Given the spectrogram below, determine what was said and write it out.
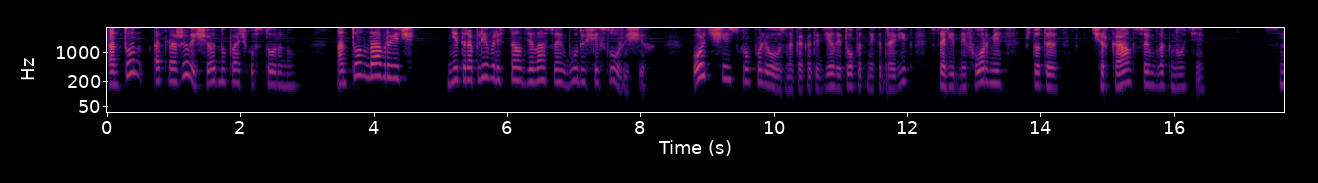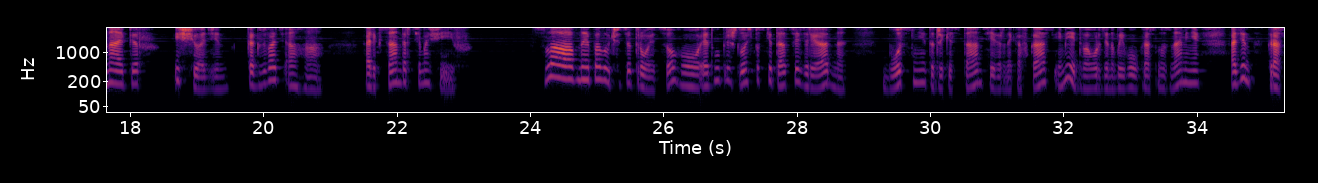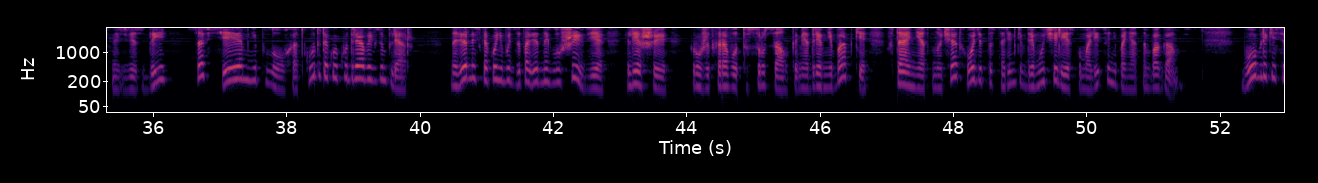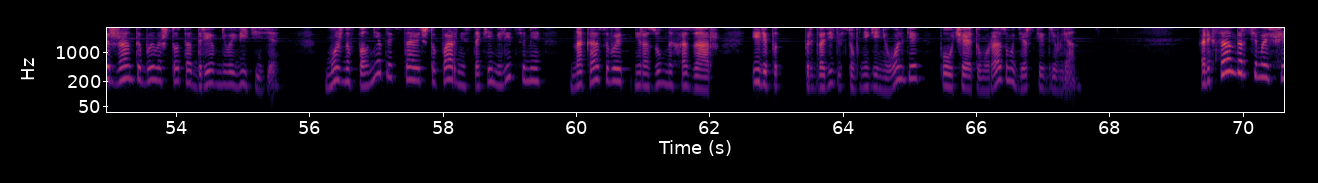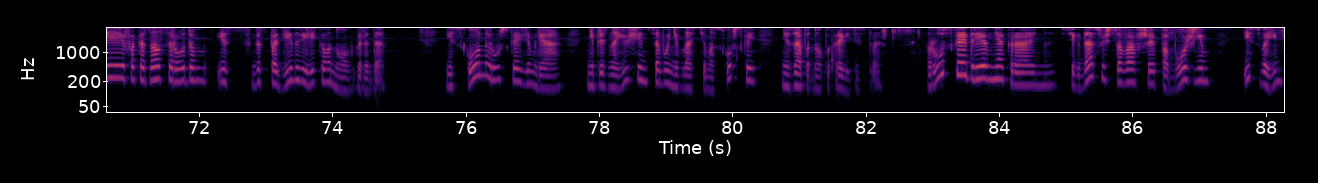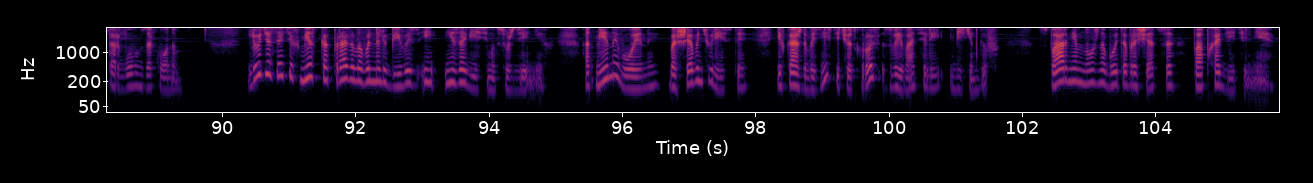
Антон отложил еще одну пачку в сторону. Антон Лаврович неторопливо листал дела своих будущих служащих очень скрупулезно, как это делает опытный кадровик в солидной форме, что-то черкал в своем блокноте. Снайпер, еще один. Как звать? Ага, Александр Тимофеев. Славная получится троица. Ого, этому пришлось поскитаться изрядно. Босния, Таджикистан, Северный Кавказ имеет два ордена боевого красного знамени, один красной звезды — Совсем неплохо. Откуда такой кудрявый экземпляр? Наверное, из какой-нибудь заповедной глуши, где лешие кружат хоровод с русалками, а древние бабки втайне от внучат ходят по старинке в дремучий лес помолиться непонятным богам. В облике сержанта было что-то от древнего витязя. Можно вполне представить, что парни с такими лицами наказывают неразумных хазар или под предводительством княгини Ольги поучает уму-разуму дерзких древлян. Александр Тимофеев оказался родом из господина Великого Новгорода. Исконно русская земля, не признающая над собой ни власти московской, ни западного покровительства. Русская древняя окраина, всегда существовавшая по Божьим и своим торговым законам. Люди с этих мест, как правило, вольнолюбивы и независимы в суждениях отменные воины, большие авантюристы, и в каждом из них течет кровь завоевателей викингов. С парнем нужно будет обращаться пообходительнее.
